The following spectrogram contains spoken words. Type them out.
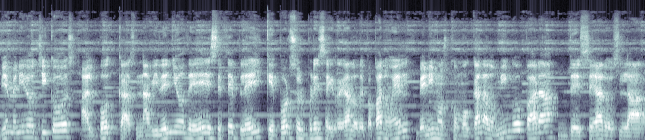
Bienvenidos chicos al podcast navideño de ESC Play que por sorpresa y regalo de Papá Noel venimos como cada domingo para desearos la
